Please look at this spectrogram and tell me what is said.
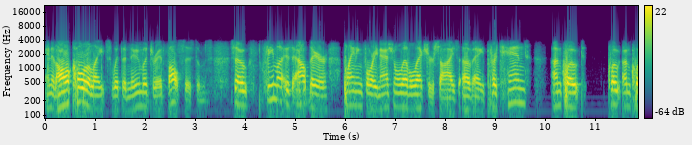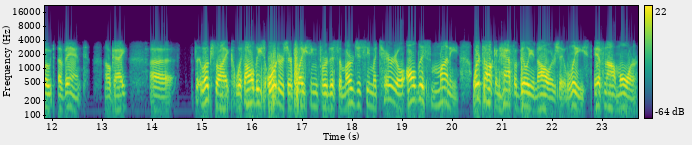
and it all correlates with the new Madrid fault systems. So FEMA is out there planning for a national level exercise of a pretend unquote quote unquote event. Okay. Uh, it looks like with all these orders they're placing for this emergency material, all this money, we're talking half a billion dollars at least, if not more,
